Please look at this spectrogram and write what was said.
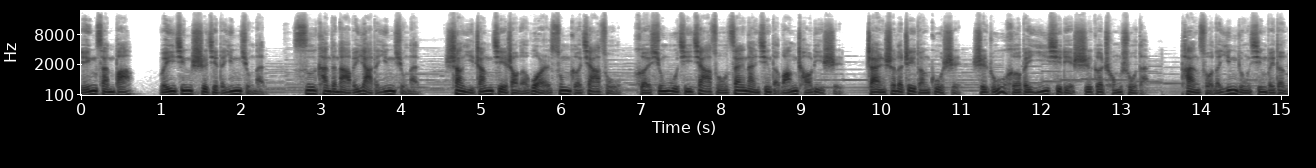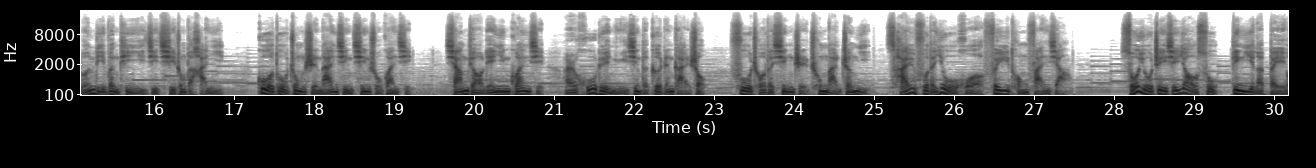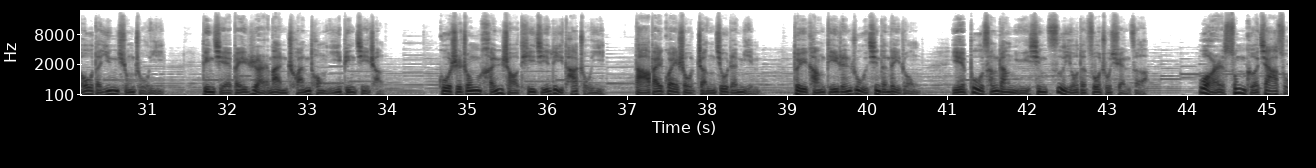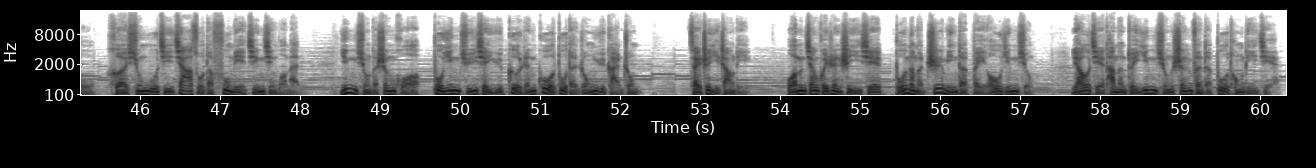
零三八，维京世界的英雄们，斯堪的纳维亚的英雄们。上一章介绍了沃尔松格家族和匈乌基家族灾难性的王朝历史，展示了这段故事是如何被一系列诗歌重述的，探索了英勇行为的伦理问题以及其中的含义。过度重视男性亲属关系，强调联姻关系，而忽略女性的个人感受。复仇的性质充满争议，财富的诱惑非同凡响。所有这些要素定义了北欧的英雄主义，并且被日耳曼传统一并继承。故事中很少提及利他主义、打败怪兽、拯救人民、对抗敌人入侵的内容，也不曾让女性自由地做出选择。沃尔松格家族和匈乌基家族的覆灭警醒我们：英雄的生活不应局限于个人过度的荣誉感中。在这一章里，我们将会认识一些不那么知名的北欧英雄。了解他们对英雄身份的不同理解。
